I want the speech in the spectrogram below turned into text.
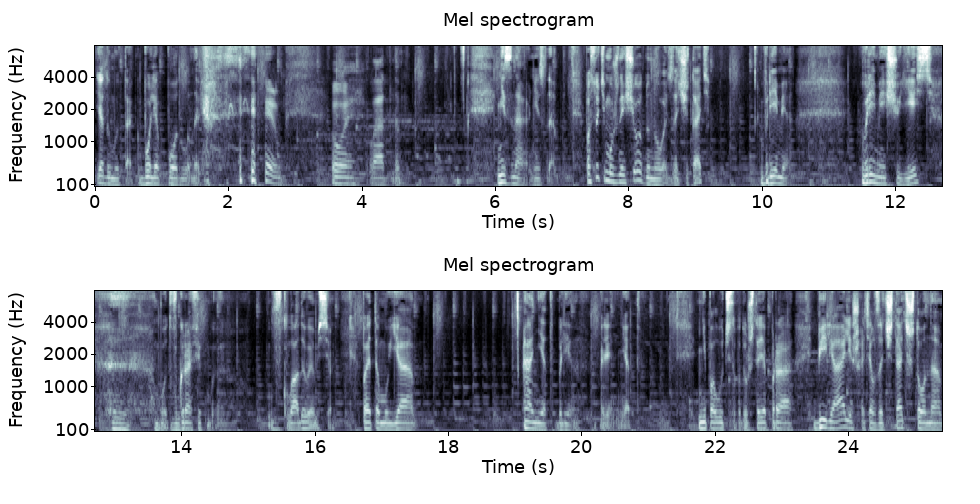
я думаю так, более подло, наверное. Ой, ладно. Не знаю, не знаю. По сути, можно еще одну новость зачитать. Время. Время еще есть. Вот, в график мы вкладываемся. Поэтому я... А, нет, блин. Блин, нет не получится, потому что я про Билли Айлиш хотел зачитать, что она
